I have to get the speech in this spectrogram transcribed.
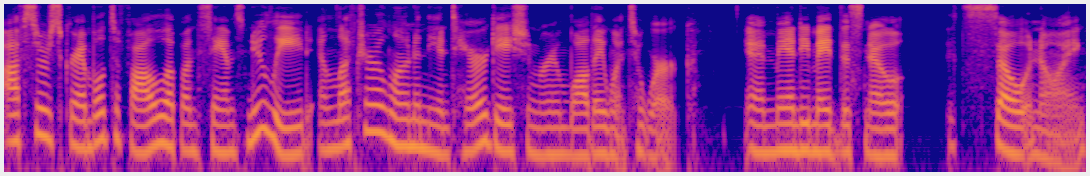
Officers scrambled to follow up on Sam's new lead and left her alone in the interrogation room while they went to work. And Mandy made this note. It's so annoying.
